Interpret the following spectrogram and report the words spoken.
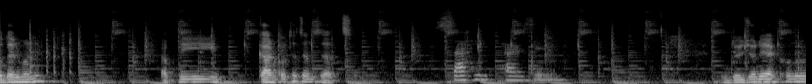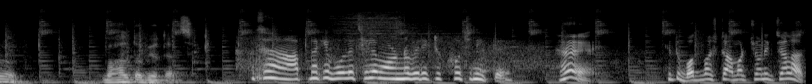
ওদের মানে? আপনি কার কথা জানতে চাচ্ছেন? সাহিল আর জেরিন। দুজনে এখনও বহাল তবিয়তে আছে। আচ্ছা আপনাকে বলেছিলাম অর্ণবের একটু খোঁজ নিতে। হ্যাঁ কিন্তু বদমাসটা আমার চেয়ে অনেক চালাক।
